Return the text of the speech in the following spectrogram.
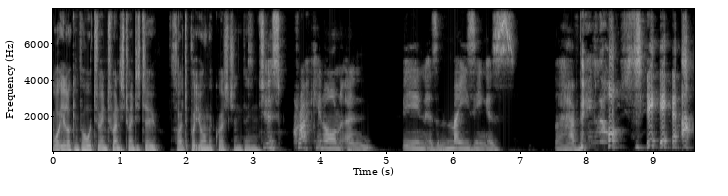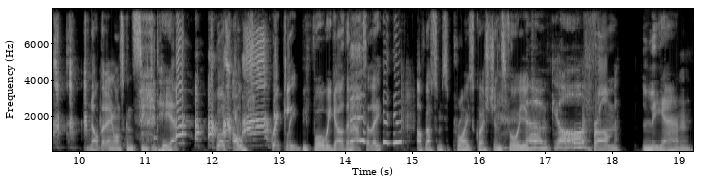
What are you looking forward to in 2022? Sorry to put you on the question thing. Just cracking on and being as amazing as I have been last year. Not that anyone's conceited here. But, oh, quickly, before we go there, Natalie, I've got some surprise questions for you. Oh God. From Leanne.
